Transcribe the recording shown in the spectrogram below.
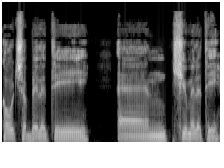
coachability, and humility.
